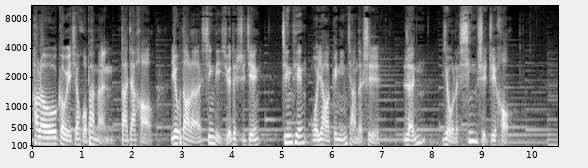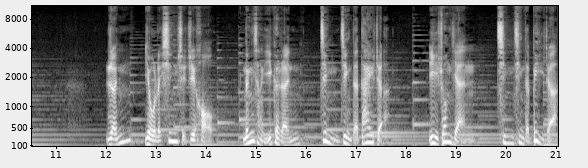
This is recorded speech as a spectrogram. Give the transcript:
Hello，各位小伙伴们，大家好！又到了心理学的时间。今天我要跟您讲的是，人有了心事之后，人有了心事之后，能想一个人静静的待着，一双眼轻轻的闭着，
